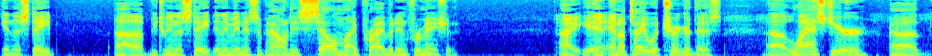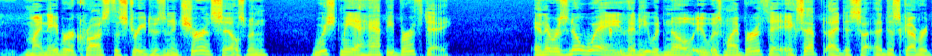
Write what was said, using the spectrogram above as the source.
in the state, uh, between the state and the municipalities, sell my private information. I, and, and I'll tell you what triggered this. Uh, last year, uh, my neighbor across the street, who's an insurance salesman, wished me a happy birthday. And there was no way that he would know it was my birthday, except I, dis- I discovered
